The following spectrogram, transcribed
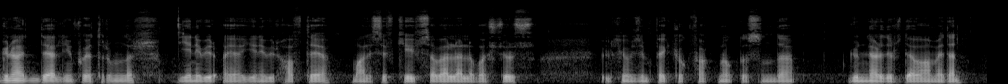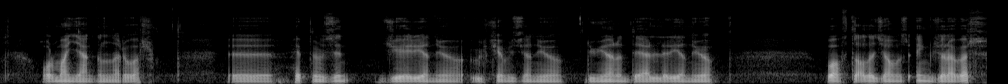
Günaydın değerli info yatırımlar. Yeni bir aya, yeni bir haftaya maalesef keyif haberlerle başlıyoruz. Ülkemizin pek çok farklı noktasında günlerdir devam eden orman yangınları var. Ee, hepimizin ciğeri yanıyor, ülkemiz yanıyor, dünyanın değerleri yanıyor. Bu hafta alacağımız en güzel haber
